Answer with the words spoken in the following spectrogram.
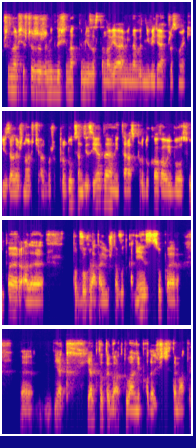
przyznam się szczerze, że nigdy się nad tym nie zastanawiałem i nawet nie wiedziałem, że są jakieś zależności, albo że producent jest jeden i teraz produkował i było super, ale po dwóch latach już ta wódka nie jest super. E, jak, jak do tego aktualnie podejść tematu?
